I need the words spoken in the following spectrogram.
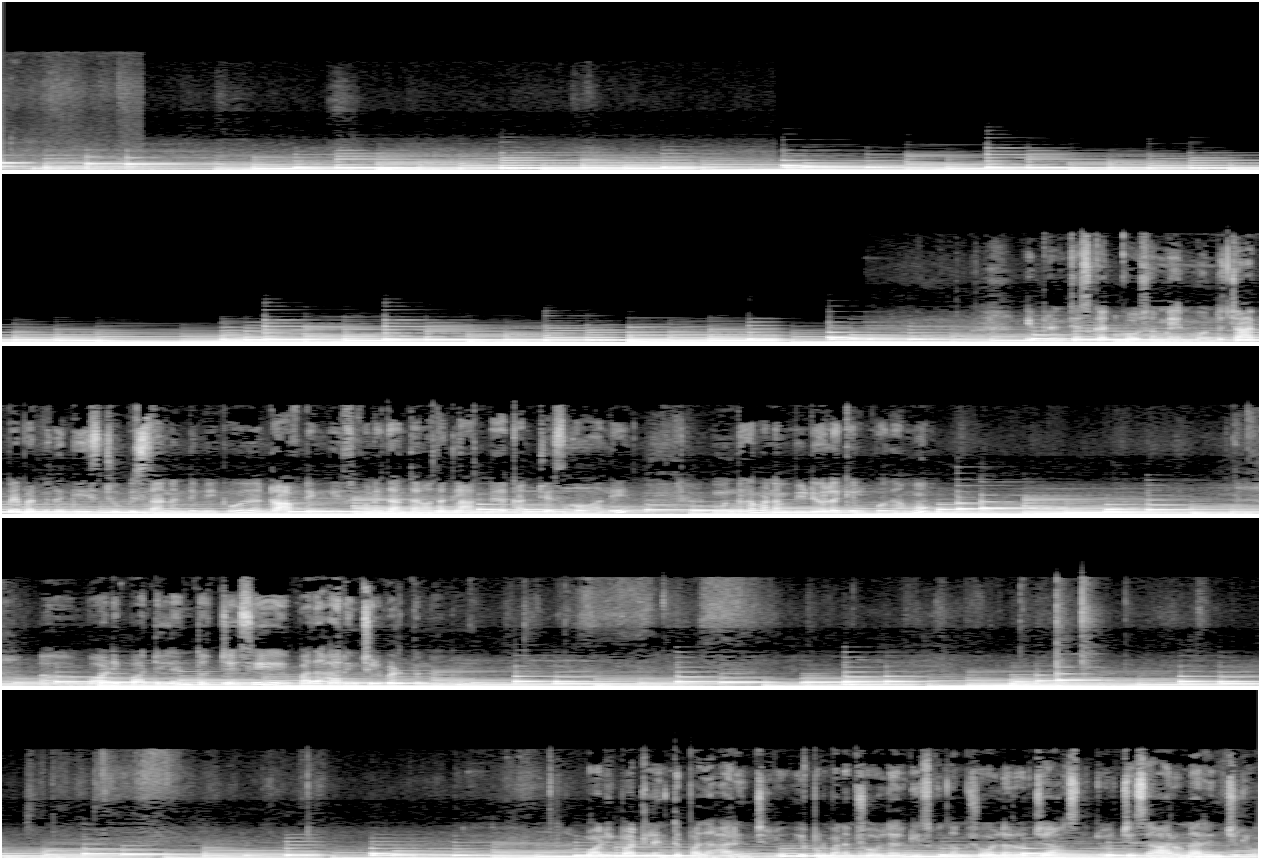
చార్ట్ పేపర్ మీద గీసి చూపిస్తానండి మీకు. డ్రాఫ్టింగ్ గీసుకొని దాని తర్వాత క్లాత్ మీద కట్ చేసుకోవాలి. ముందుగా మనం వీడియోలోకి వెళ్ళిపోదాము. బాడీ పార్ట్ లెంత్ వచ్చేసి పదహారు ఇంచులు పెడుతున్నాను బాడీ పార్ట్ లెంత్ పదహారు ఇంచులు. ఇప్పుడు మనం షోల్డర్ గీసుకుందాం షోల్డర్ వచ్చే వచ్చేసి ఆరున్నర ఇంచులు.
